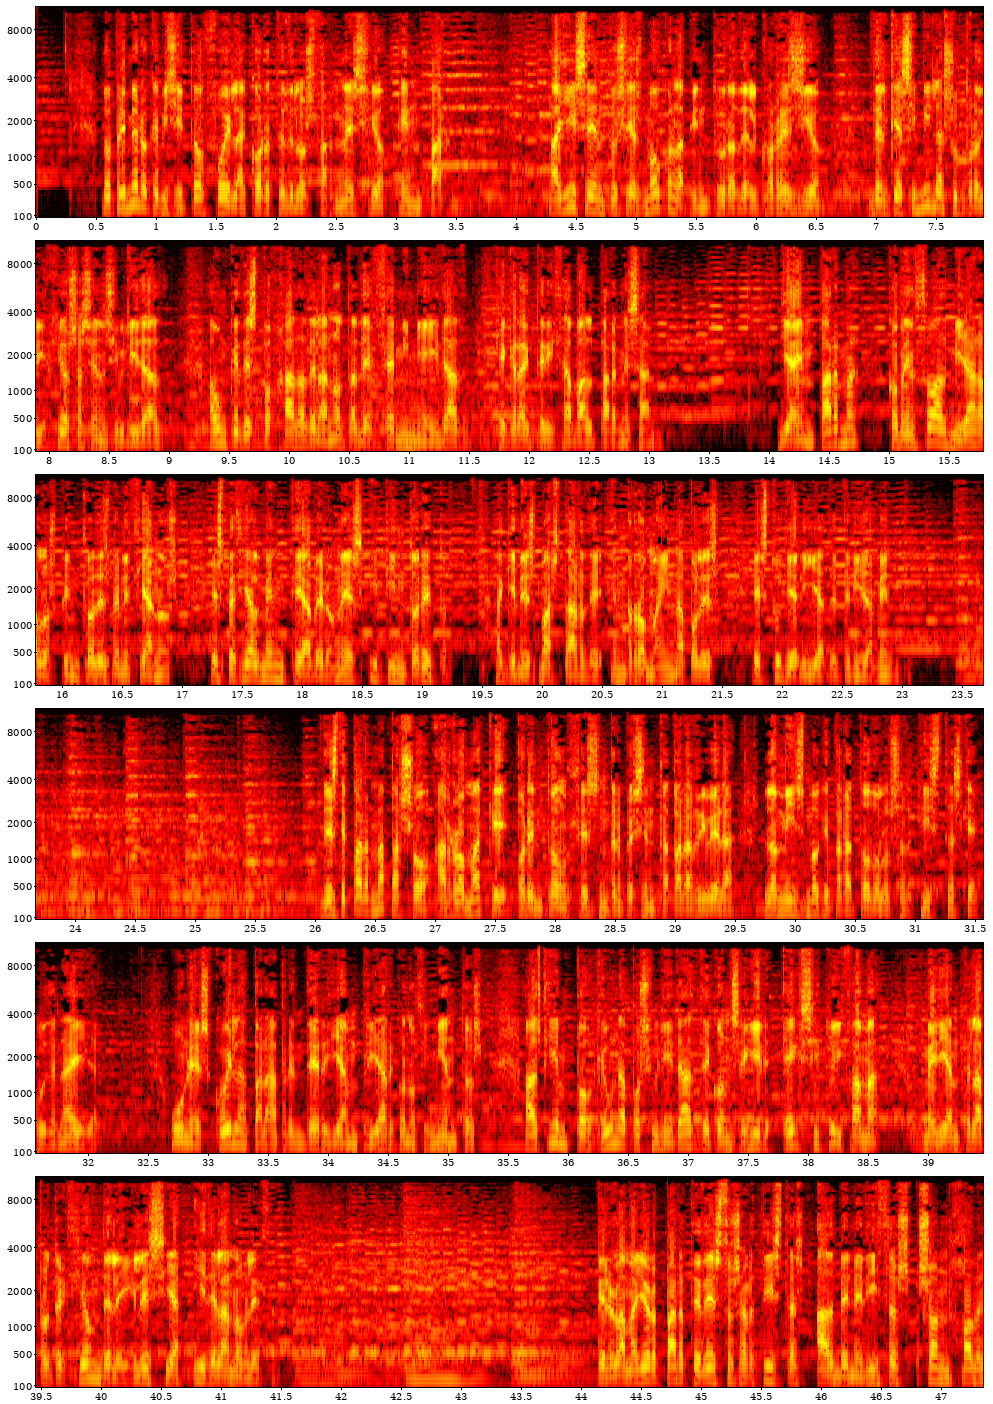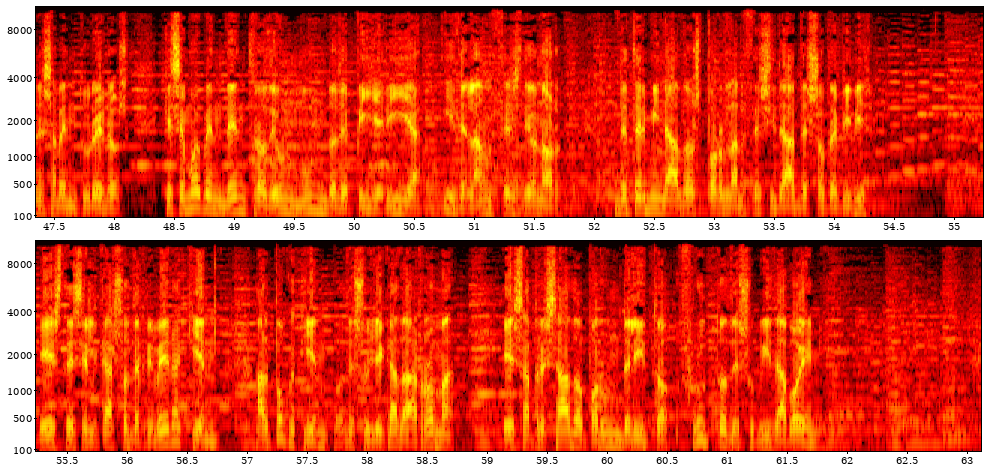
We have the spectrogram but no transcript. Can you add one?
Lo primero que visitó fue la corte de los Farnesio en Parma. Allí se entusiasmó con la pintura del Correggio, del que asimila su prodigiosa sensibilidad, aunque despojada de la nota de femineidad que caracterizaba al parmesano. Ya en Parma comenzó a admirar a los pintores venecianos, especialmente a Veronés y Tintoretto, a quienes más tarde en Roma y Nápoles estudiaría detenidamente. Desde Parma pasó a Roma, que por entonces representa para Rivera lo mismo que para todos los artistas que acuden a ella una escuela para aprender y ampliar conocimientos, al tiempo que una posibilidad de conseguir éxito y fama mediante la protección de la Iglesia y de la nobleza. Pero la mayor parte de estos artistas advenedizos son jóvenes aventureros que se mueven dentro de un mundo de pillería y de lances de honor determinados por la necesidad de sobrevivir. Este es el caso de Rivera, quien, al poco tiempo de su llegada a Roma, es apresado por un delito fruto de su vida bohemia.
